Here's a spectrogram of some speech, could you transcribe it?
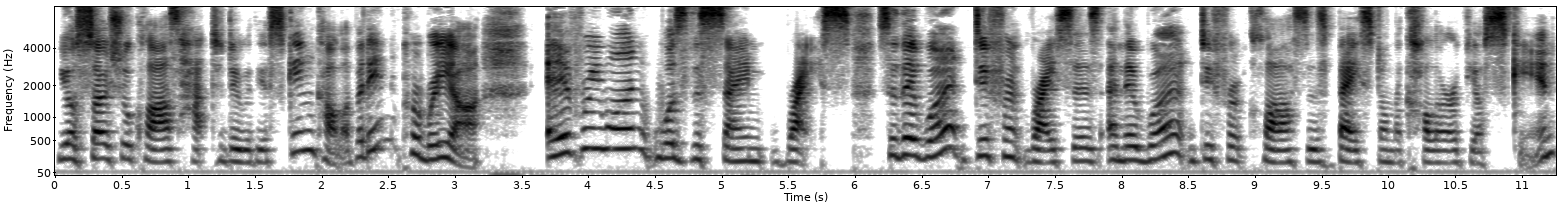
your social class had to do with your skin color. But in Korea, everyone was the same race. So there weren't different races and there weren't different classes based on the color of your skin.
